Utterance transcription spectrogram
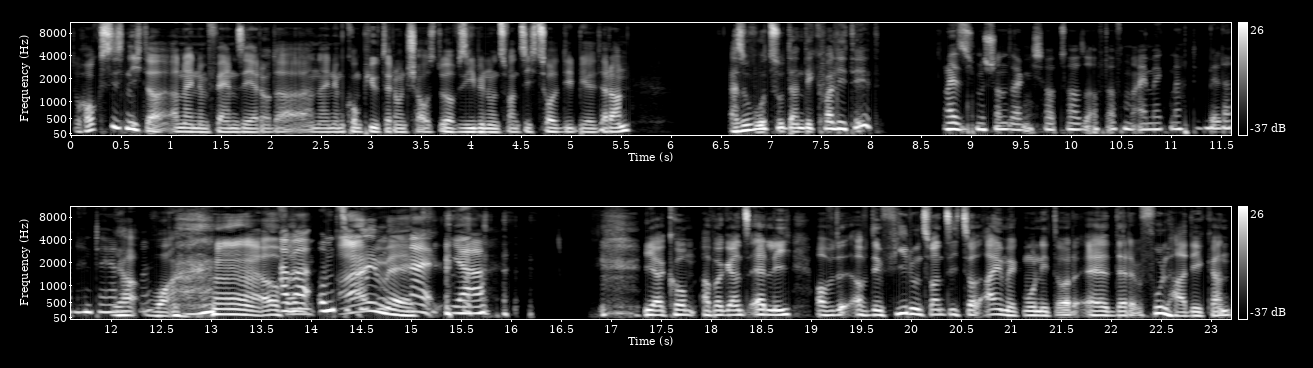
Du hockst dich nicht an einem Fernseher oder an einem Computer und schaust du auf 27 Zoll die Bilder an. Also wozu dann die Qualität? Also ich muss schon sagen, ich schaue zu Hause oft auf dem iMac nach den Bildern hinterher. Ja, wow. auf Aber um zu gucken, iMac. Nein, ja, Ja, komm, aber ganz ehrlich, auf, auf dem 24 Zoll iMac-Monitor, äh, der Full HD kann,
